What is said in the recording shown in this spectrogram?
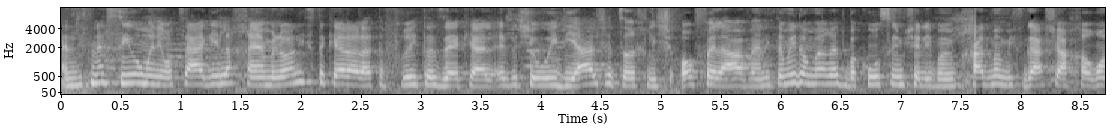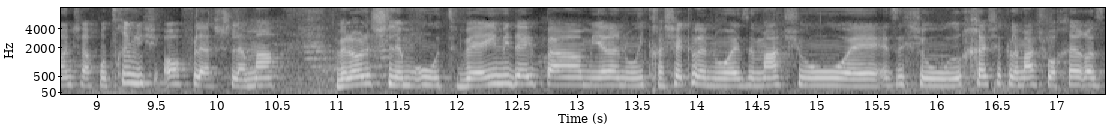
אז לפני סיום אני רוצה להגיד לכם לא להסתכל על התפריט הזה כעל איזשהו אידיאל שצריך לשאוף אליו, ואני תמיד אומרת בקורסים שלי, במיוחד במפגש האחרון, שאנחנו צריכים לשאוף להשלמה ולא לשלמות, ואם מדי פעם יהיה לנו, יתחשק לנו איזה משהו, איזשהו חשק למשהו אחר, אז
